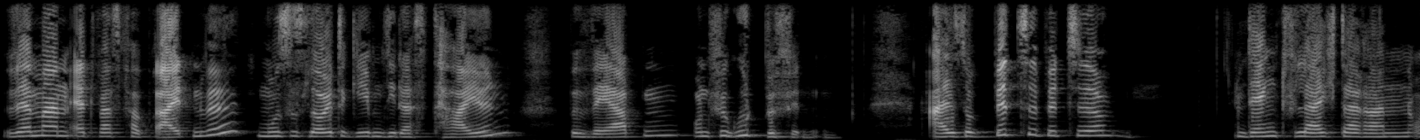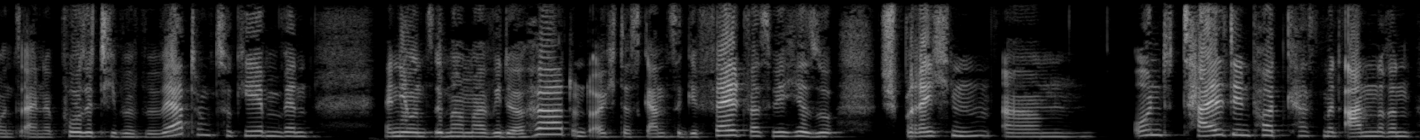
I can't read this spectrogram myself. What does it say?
Wenn man etwas verbreiten will, muss es Leute geben, die das teilen, bewerten und für gut befinden. Also bitte, bitte denkt vielleicht daran, uns eine positive Bewertung zu geben, wenn wenn ihr uns immer mal wieder hört und euch das Ganze gefällt, was wir hier so sprechen. Ähm, und teilt den Podcast mit anderen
